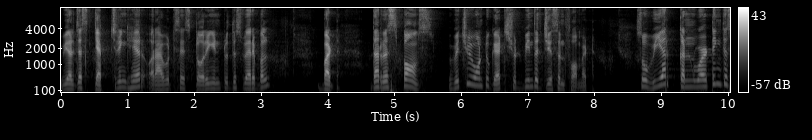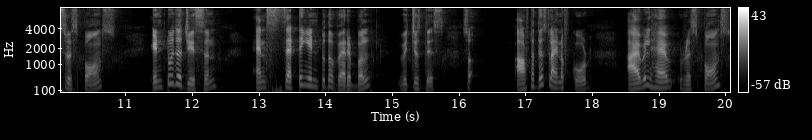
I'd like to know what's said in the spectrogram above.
we are just capturing here or I would say storing into this variable. But the response which we want to get should be in the JSON format. So we are converting this response into the JSON and setting into the variable which is this. After this line of code, I will have response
